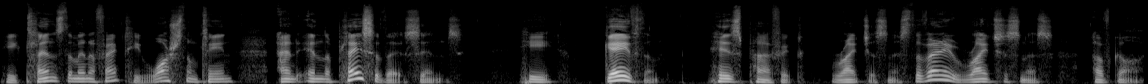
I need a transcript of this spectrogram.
He cleansed them in effect, he washed them clean, and in the place of those sins, he gave them his perfect righteousness, the very righteousness of God.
